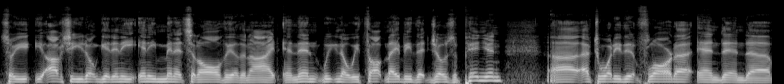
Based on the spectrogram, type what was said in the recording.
So you, you, obviously you don't get any any minutes at all the other night. And then we you know we thought maybe that Joseph Pinion uh, after what he did at Florida and and uh,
